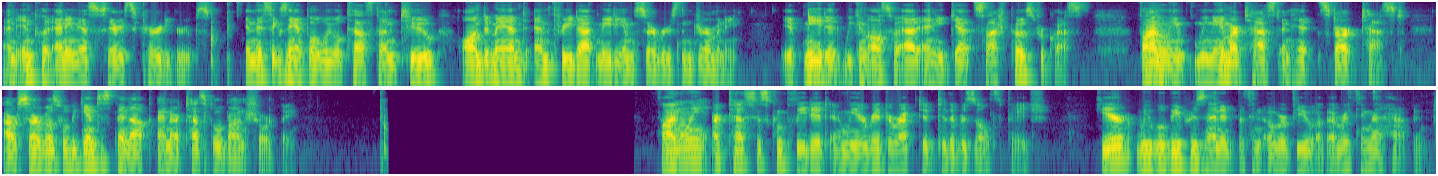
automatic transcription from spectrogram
and input any necessary security groups. In this example, we will test on two on-demand M3.medium servers in Germany. If needed, we can also add any GET slash POST requests. Finally, we name our test and hit Start Test. Our servers will begin to spin up and our test will run shortly. Finally, our test is completed and we are redirected to the results page. Here, we will be presented with an overview of everything that happened.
